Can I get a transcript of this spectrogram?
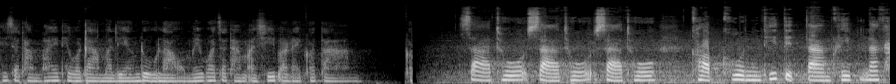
ที่จะทำให้เทวดามาเลี้ยงดูเรา ไม่ว่าจะทำอาชีพอะไรก็ตามสาธุ สาธุ สาธุ ขอบคุณที่ติดตามคลิปนะค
